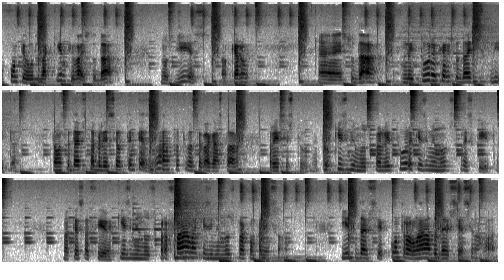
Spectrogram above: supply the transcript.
o conteúdo daquilo que vai estudar nos dias, eu quero é, estudar leitura, eu quero estudar escrita. Então você deve estabelecer o tempo exato que você vai gastar para esse estudo. Então 15 minutos para leitura, 15 minutos para escrita. Na terça-feira, 15 minutos para fala, 15 minutos para compreensão. Isso deve ser controlado, deve ser assinalado.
